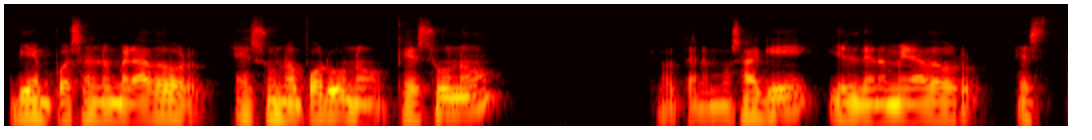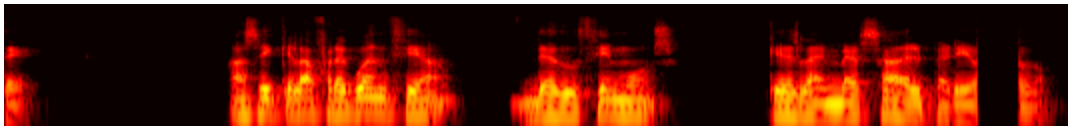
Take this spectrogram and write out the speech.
Bien, pues el numerador es 1 por 1, que es 1, lo tenemos aquí, y el denominador es t. Así que la frecuencia deducimos que es la inversa del periodo.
